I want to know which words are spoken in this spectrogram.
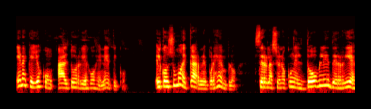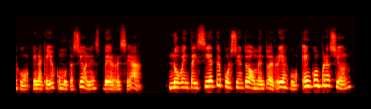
en aquellos con alto riesgo genético. El consumo de carne, por ejemplo, se relacionó con el doble de riesgo en aquellos con mutaciones BRCA, 97% de aumento del riesgo en comparación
